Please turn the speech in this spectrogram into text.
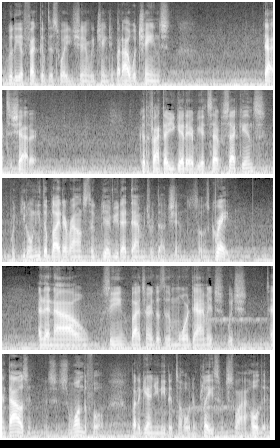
really effective this way. You shouldn't really change it, but I would change that to shatter. Because the fact that you get it every seven seconds, but you don't need the blighted rounds to give you that damage reduction. So it's great. And then now, see, blight turn does more damage, which 10,000. It's just wonderful. But again, you need it to hold in place, which is why I hold it.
